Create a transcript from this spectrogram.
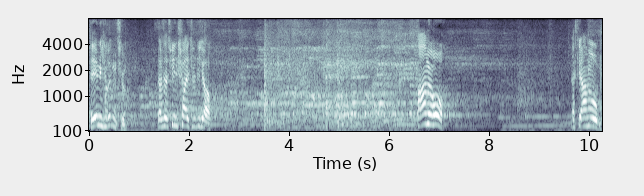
Dreh nicht den Rücken zu. Das ist ein Scheiß für dich auch. Arme hoch. Lass die Arme oben.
